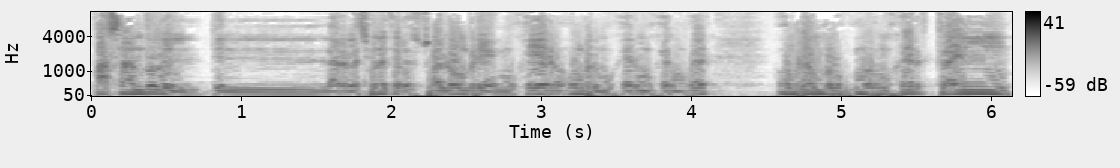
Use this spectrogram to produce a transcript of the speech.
pasando del- la relación heterosexual hombre-mujer, hombre-mujer, mujer-mujer, hombre-hombre, mujer, traen,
